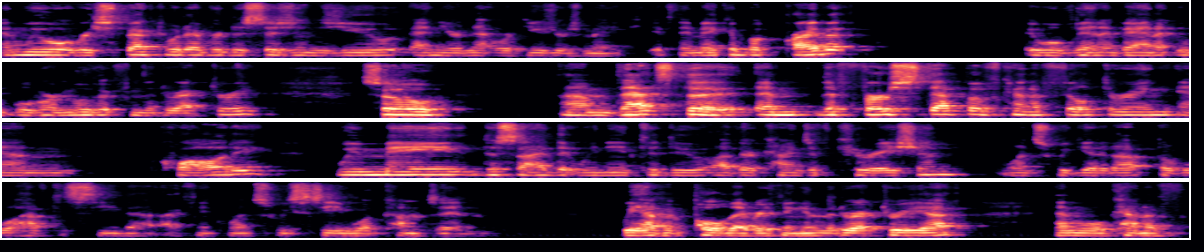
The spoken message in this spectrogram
and we will respect whatever decisions you and your network users make. If they make a book private, it will it, it will remove it from the directory. So um, that's the, um, the first step of kind of filtering and quality. We may decide that we need to do other kinds of curation once we get it up, but we'll have to see that, I think, once we see what comes in. We haven't pulled everything in the directory yet, and we'll kind of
